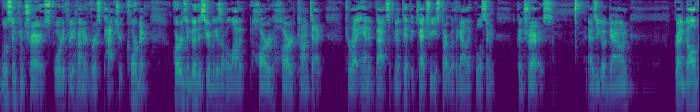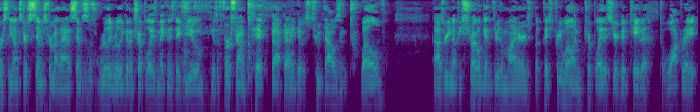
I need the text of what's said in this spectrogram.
Willson Contreras, 4,300 versus Patrick Corbin. Corbin's been good this year gives up a lot of hard, hard contact to right-handed bats. So If you're going to pick a catcher, you start with a guy like Willson Contreras. As you go down, Grandal versus the youngster Sims from Atlanta. Sims was really, really good in AAA. He's making his debut. He was a first-round pick back, I think it was 2012 I was reading up he struggled getting through the minors, but pitched pretty well in AAA this year. Good K to, to walk rate.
